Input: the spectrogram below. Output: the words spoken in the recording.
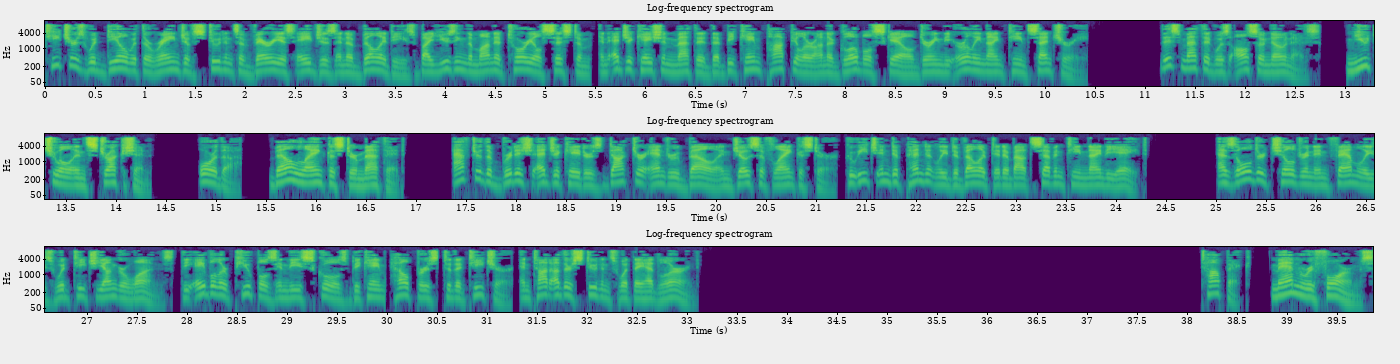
Teachers would deal with the range of students of various ages and abilities by using the monitorial system, an education method that became popular on a global scale during the early 19th century. This method was also known as mutual instruction, or the Bell-Lancaster method, after the British educators Dr. Andrew Bell and Joseph Lancaster, who each independently developed it about 1798. As older children in families would teach younger ones, the abler pupils in these schools became helpers to the teacher, and taught other students what they had learned. Mann reforms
